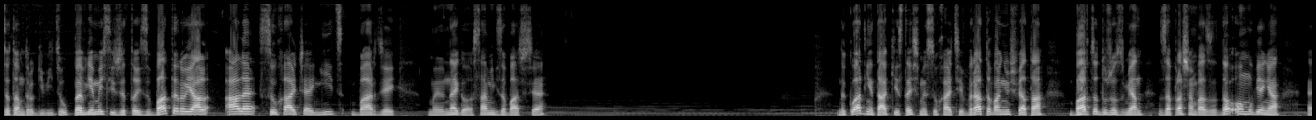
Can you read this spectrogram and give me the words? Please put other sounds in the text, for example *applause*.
Co tam, drogi widzu? Pewnie myślisz, że to jest Battle Royale, ale słuchajcie, nic bardziej mylnego. Sami zobaczcie. Dokładnie tak, jesteśmy, słuchajcie, w ratowaniu świata. Bardzo dużo zmian. Zapraszam Was do omówienia.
